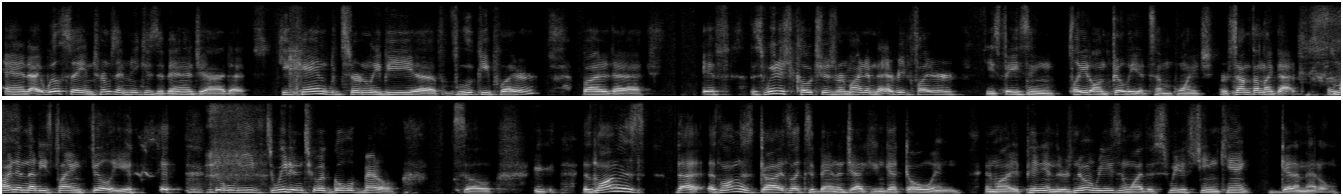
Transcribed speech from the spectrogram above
And I will say, in terms of Mika Zibanejad, uh, he can certainly be a fluky player, but uh, if the Swedish coaches remind him that every player he's facing played on Philly at some point or something like that, remind him that he's playing Philly, he'll lead Sweden to a gold medal. So as long as that, as long as guys like Zibanejad can get going, in my opinion, there's no reason why the Swedish team can't get a medal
